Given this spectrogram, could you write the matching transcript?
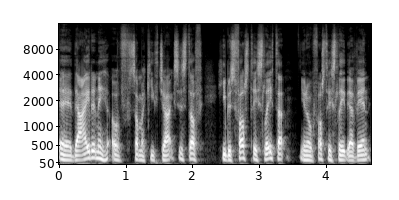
uh, the irony of some of Keith Jackson's stuff, he was first to slate it, you know, first to slate the event,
